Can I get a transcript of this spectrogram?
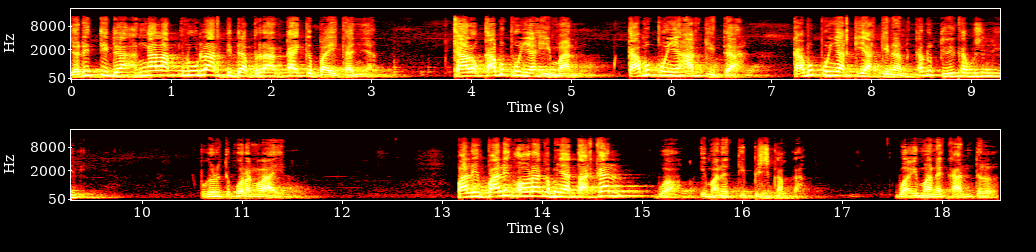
Jadi tidak ngalap nular, tidak berangkai kebaikannya. Kalau kamu punya iman, kamu punya akidah, kamu punya keyakinan, kan diri kamu sendiri. Bukan untuk orang lain. Paling-paling orang akan menyatakan, wah imannya tipis kakak. Wah imannya kandel.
